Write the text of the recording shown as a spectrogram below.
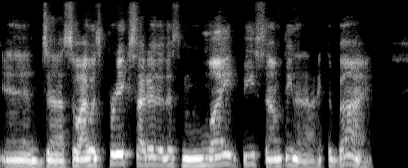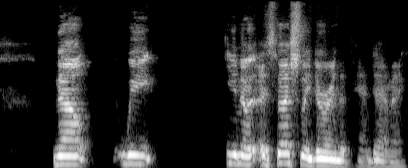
and uh, so I was pretty excited that this might be something that I could buy. Now we, you know, especially during the pandemic,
